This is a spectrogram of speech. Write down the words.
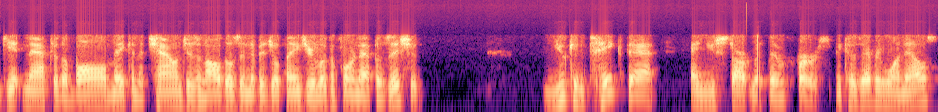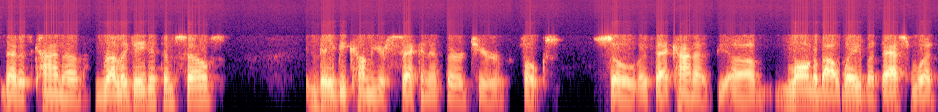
getting after the ball, making the challenges, and all those individual things you're looking for in that position, you can take that and you start with them first because everyone else that has kind of relegated themselves, they become your second and third tier folks. So if that kind of uh, long about way, but that's what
